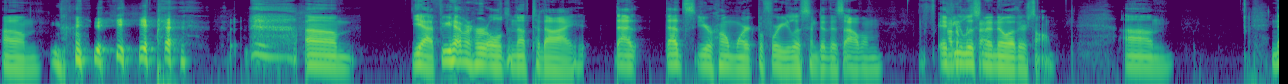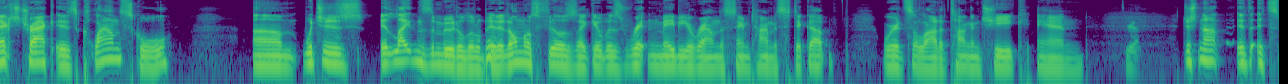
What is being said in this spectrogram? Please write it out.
Um, yeah. um, yeah. If you haven't heard Old Enough to Die, that that's your homework before you listen to this album. If you listen to no other song. Um, next track is Clown School, um, which is it lightens the mood a little bit. It almost feels like it was written maybe around the same time as Stick Up, where it's a lot of tongue in cheek and Yeah. just not. It, it's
